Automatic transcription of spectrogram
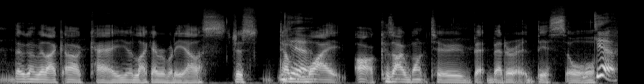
they're going to be like, "Okay, you're like everybody else. Just tell Yeah. me why." Oh, because I want to be better at this, or Yeah, you know,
